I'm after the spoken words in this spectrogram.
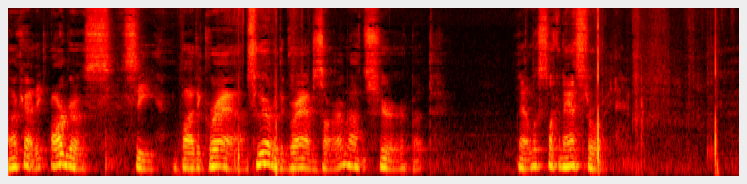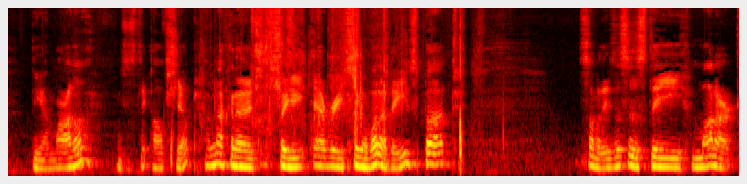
Okay, the Argos Sea by the Grabs, whoever the Grabs are, I'm not sure, but yeah, it looks like an asteroid. The Armada, this is the elf ship. I'm not going to show you every single one of these, but some of these. This is the Monarch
